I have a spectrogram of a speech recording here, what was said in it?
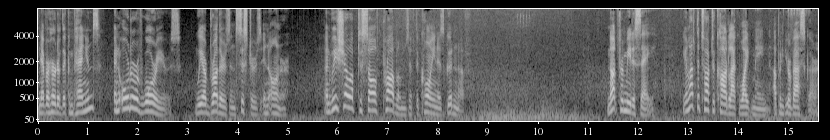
Never heard of the Companions? An order of warriors. We are brothers and sisters in honor. And we show up to solve problems if the coin is good enough. Not for me to say. You'll have to talk to Kodlak Whitemane up in Jorrvaskr.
